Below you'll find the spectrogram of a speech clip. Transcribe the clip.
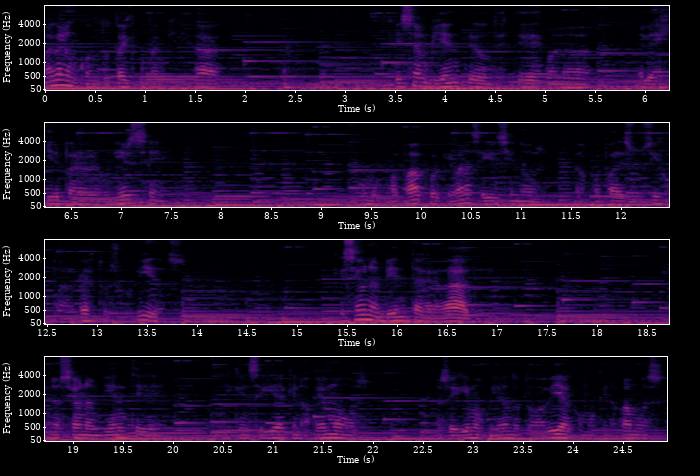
háganlo con total tranquilidad. Ese ambiente donde ustedes van a elegir para reunirse porque van a seguir siendo los papás de sus hijos para el resto de sus vidas. Que sea un ambiente agradable, que no sea un ambiente de que enseguida que nos vemos nos seguimos mirando todavía como que nos vamos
